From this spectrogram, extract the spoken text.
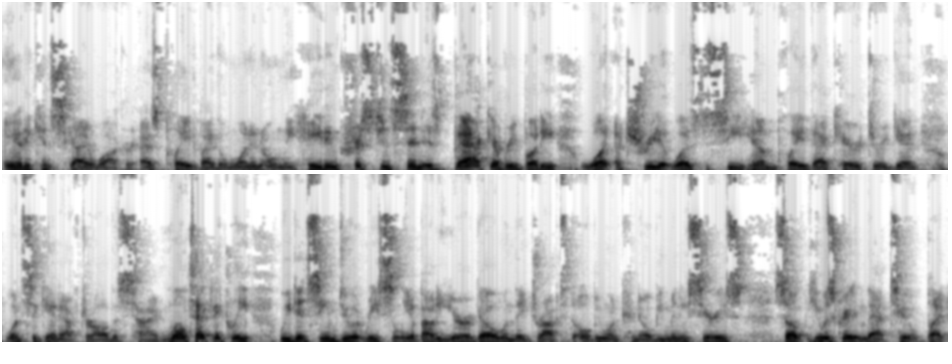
Anakin Skywalker, as played by the one and only Hayden Christensen, is back, everybody. What a treat it was to see him play that character again, once again after all this time. Well, technically, we did see him do it recently, about a year ago, when they dropped the Obi-Wan Kenobi miniseries. So he was great in that too. But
